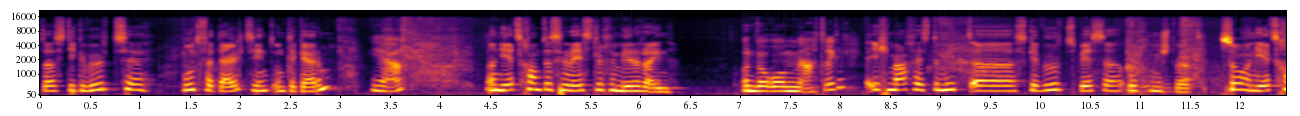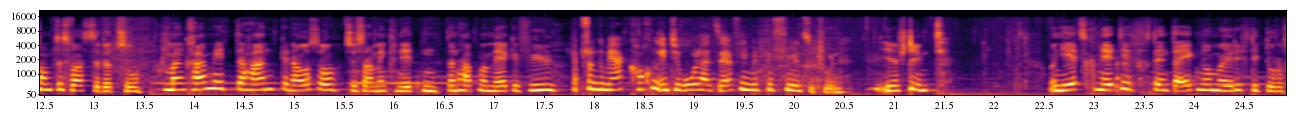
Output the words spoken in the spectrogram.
dass die Gewürze gut verteilt sind und der Germ. Ja. Und jetzt kommt das restliche Mehl rein. Und warum nachträglich? Ich mache es, damit äh, das Gewürz besser durchgemischt wird. So, und jetzt kommt das Wasser dazu. Man kann mit der Hand genauso zusammenkneten, dann hat man mehr Gefühl. Ich habe schon gemerkt, Kochen in Tirol hat sehr viel mit Gefühl zu tun. Ja, stimmt. Und jetzt knete ich den Teig noch mal richtig durch.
